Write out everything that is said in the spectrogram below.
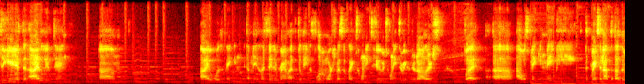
the unit that I lived in, um, I was making. I mean, let's say the rent. I believe it's a little bit more expensive, like twenty two or twenty three hundred dollars. But uh, I was making maybe renting out the other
